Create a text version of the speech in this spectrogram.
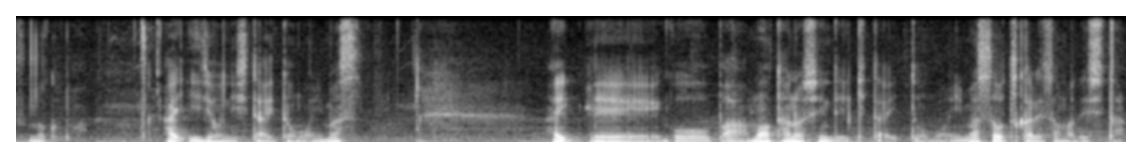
そんなことは。はい。以上にしたいと思います。はい。えー、5バーも楽しんでいきたいと思います。お疲れ様でした。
